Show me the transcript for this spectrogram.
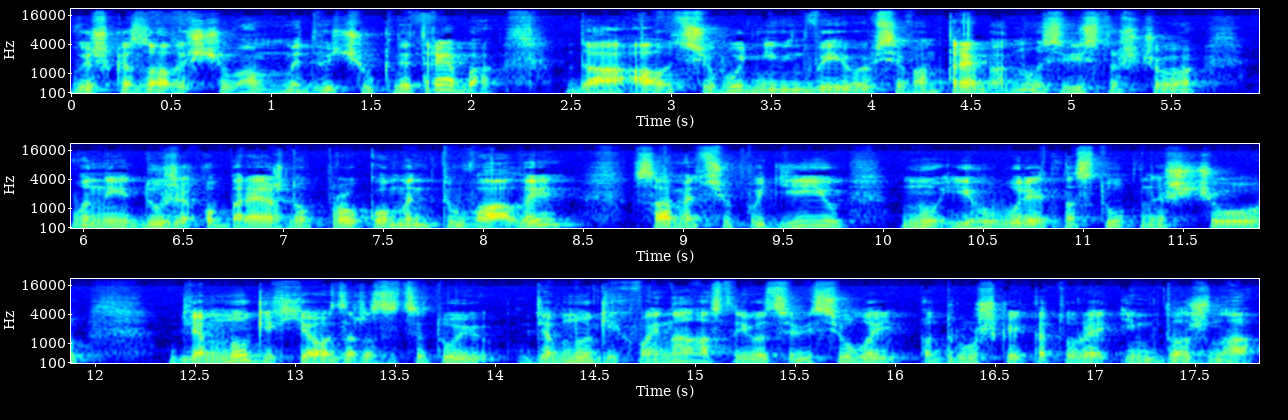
Ви ж казали, що вам Медведчук не треба. Да? А от сьогодні він виявився вам треба. Ну, звісно, що вони дуже обережно прокоментували саме цю подію. Ну і говорять наступне, що для многих, я вот зараз зацитую, для многих война остается веселой подружкой, которая им должна,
